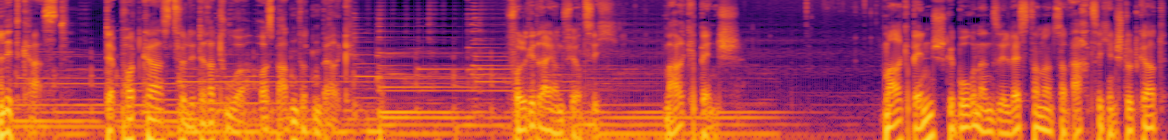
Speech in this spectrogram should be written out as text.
Litcast, der Podcast für Literatur aus Baden-Württemberg. Folge 43. Mark Bench. Mark Bench, geboren an Silvester 1980 in Stuttgart,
